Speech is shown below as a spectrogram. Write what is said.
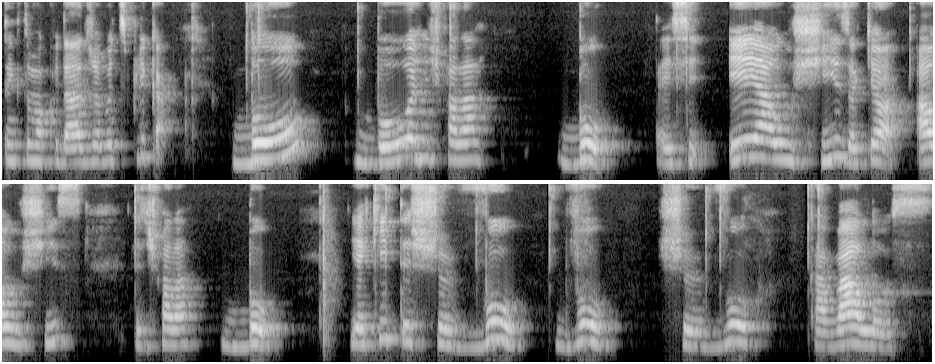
tem que tomar cuidado? Já vou te explicar. Bo, bo, a gente fala bo. Esse E-A-U-X aqui, ó, A-U-X, a gente fala bo. E aqui te chevaux, vo, chevaux, cavalos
